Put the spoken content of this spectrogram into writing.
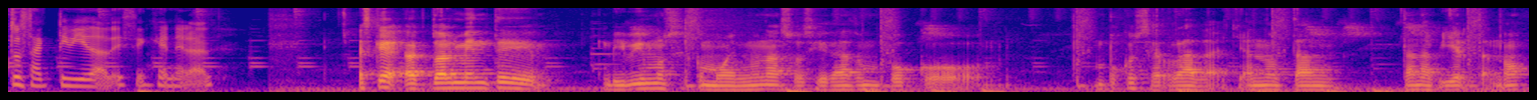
tus actividades en general. Es que actualmente vivimos como en una sociedad un poco, un poco cerrada, ya no tan, tan abierta, ¿no?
